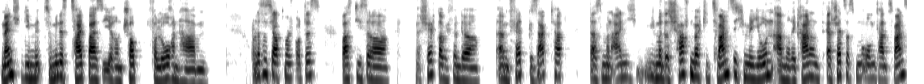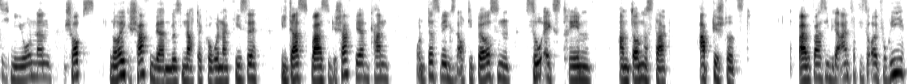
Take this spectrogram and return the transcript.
Menschen, die mit, zumindest zeitweise ihren Job verloren haben. Und das ist ja auch zum Beispiel auch das, was dieser Chef, glaube ich, von der ähm, FED gesagt hat, dass man eigentlich, wie man das schaffen möchte, 20 Millionen Amerikaner, und er schätzt, dass momentan 20 Millionen Jobs neu geschaffen werden müssen nach der Corona-Krise, wie das quasi geschafft werden kann. Und deswegen sind auch die Börsen so extrem am Donnerstag abgestürzt. Weil quasi wieder einfach diese Euphorie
